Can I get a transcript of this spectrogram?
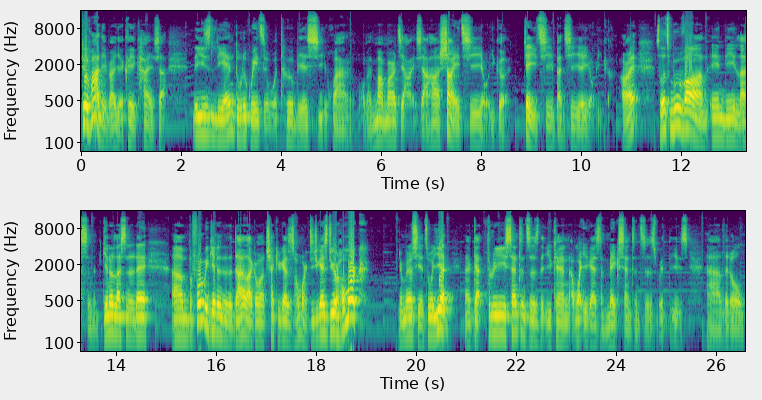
对话里边也可以看一下。These 连读的规则我特别喜欢，我们慢慢讲一下哈。上一期有一个，这一期本期也有一个。all right, so let's move on in the lesson, the beginner lesson today. Um, before we get into the dialogue, I want to check your guys' homework. Did you guys do your homework? I've got three sentences that you can. I want you guys to make sentences with these uh, little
